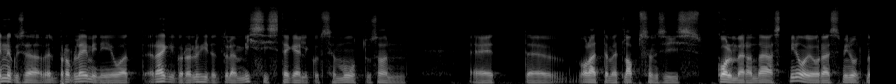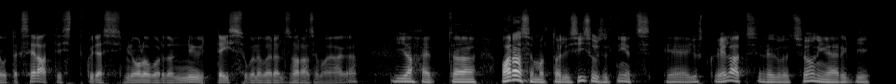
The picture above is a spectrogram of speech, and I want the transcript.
enne kui sa veel probleemini jõuad, räägi korra lühidalt üle, mis siis tegelikult see muutus on. et äh, oletame, et laps on siis kolmveerand ajast minu juures, minult nõutakse elatist, kuidas siis minu olukord on nüüd teistsugune võrreldes varasema ajaga? jah, et äh, varasemalt oli sisuliselt nii, et justkui elatise regulatsiooni järgi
